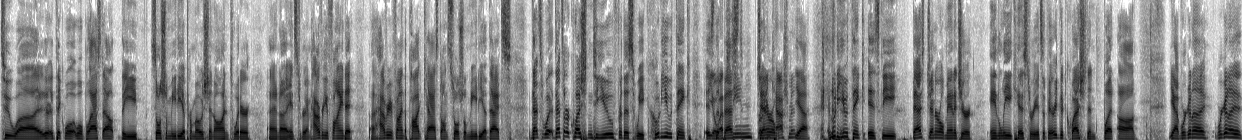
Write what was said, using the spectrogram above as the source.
To uh, I think we'll we'll blast out the social media promotion on Twitter and uh, Instagram. However you find it, uh, however you find the podcast on social media. That's that's what that's our question to you for this week. Who do you think is Theo the Epstein? best Brian general? Cashman? Yeah, And who do you think is the best general manager in league history? It's a very good question, but um, yeah, we're gonna we're gonna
